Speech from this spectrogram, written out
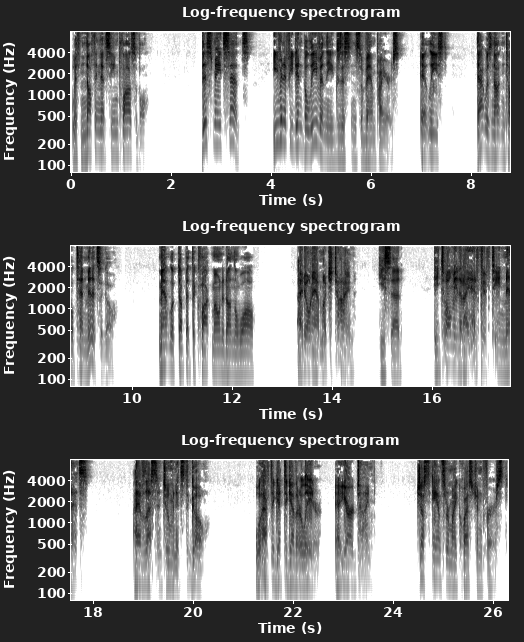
with nothing that seemed plausible. This made sense, even if he didn't believe in the existence of vampires. At least, that was not until ten minutes ago. Matt looked up at the clock mounted on the wall. I don't have much time, he said. He told me that I had 15 minutes. I have less than two minutes to go. We'll have to get together later, at yard time. Just answer my question first.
